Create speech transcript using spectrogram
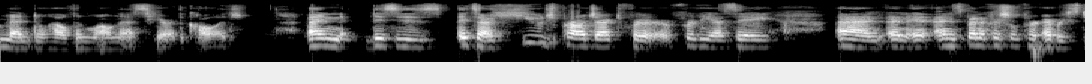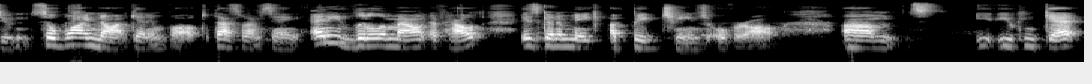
mental health and wellness here at the college. And this is, it's a huge project for, for the SA and, and, and it's beneficial for every student. So why not get involved? That's what I'm saying. Any little amount of help is going to make a big change overall. Um, you, you can get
